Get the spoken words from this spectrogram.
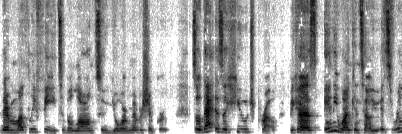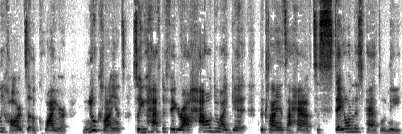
their monthly fee to belong to your membership group. So that is a huge pro because anyone can tell you it's really hard to acquire new clients. So you have to figure out how do I get the clients I have to stay on this path with me,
